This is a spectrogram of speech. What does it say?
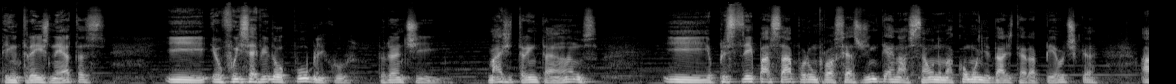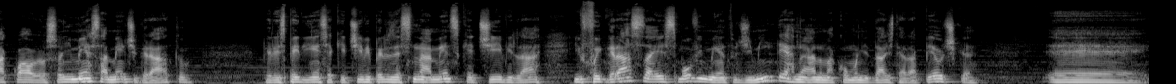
tenho três netas e eu fui servidor público durante mais de 30 anos e eu precisei passar por um processo de internação numa comunidade terapêutica, a qual eu sou imensamente grato pela experiência que tive, pelos ensinamentos que tive lá. E foi graças a esse movimento de me internar numa comunidade terapêutica é,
